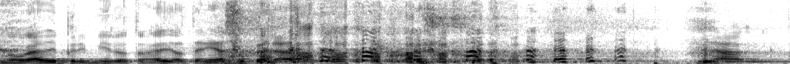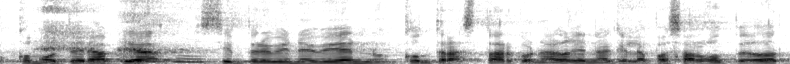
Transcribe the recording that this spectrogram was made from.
Me voy a deprimir otra vez, ya lo tenía superado. Mira, como terapia siempre viene bien contrastar con alguien a quien le pasa algo peor.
